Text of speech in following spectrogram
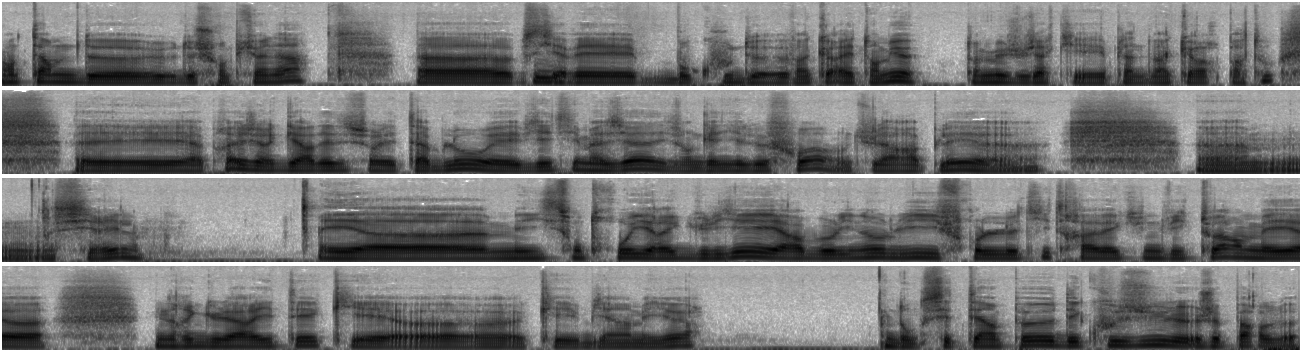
en termes de, de championnat, euh, parce qu'il y Mm. avait beaucoup de vainqueurs. Et tant mieux, tant mieux. Je veux dire qu'il y ait plein de vainqueurs partout. Et après, j'ai regardé sur les tableaux et Vietti et Mazia, ils ont gagné deux fois. Donc tu l'as rappelé, euh, euh, Cyril. Et euh, mais ils sont trop irréguliers et Arbolino lui il frôle le titre avec une victoire mais euh, une régularité qui est euh, qui est bien meilleure. Donc c'était un peu décousu, je parle.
